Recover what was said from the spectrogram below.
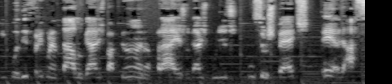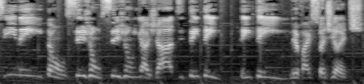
Em poder frequentar lugares bacanas, praias, lugares bonitos com seus pets. É, assinem, então, sejam, sejam engajados e tentem tentem levar isso adiante.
